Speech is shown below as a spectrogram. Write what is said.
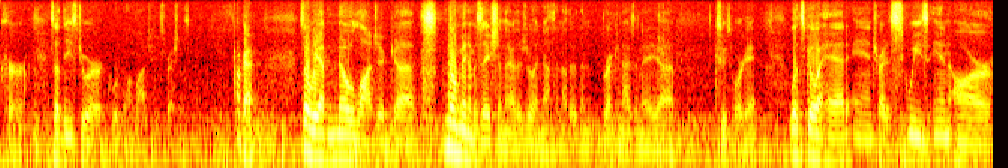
cur. So these two are equivalent logic expressions. Okay. So we have no logic, uh, no minimization there. There's really nothing other than recognizing a uh, exclusive OR gate. Let's go ahead and try to squeeze in our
